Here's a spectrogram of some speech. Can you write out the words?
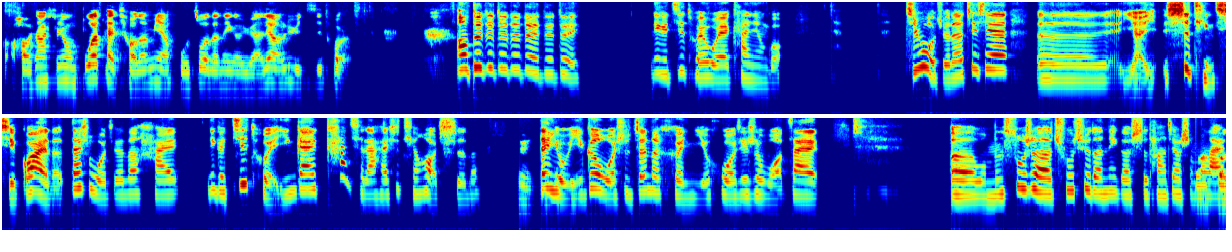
好像是用菠菜调的面糊做的那个原谅绿鸡腿。哦，对对对对对对对。那个鸡腿我也看见过，其实我觉得这些呃也是挺奇怪的，但是我觉得还那个鸡腿应该看起来还是挺好吃的。对，但有一个我是真的很疑惑，就是我在呃我们宿舍出去的那个食堂叫什么来着？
